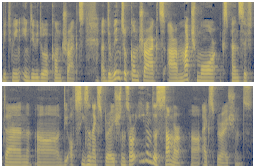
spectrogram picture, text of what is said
between individual contracts. Uh, the winter contracts are much more expensive than uh, the off season expirations or even the summer uh, expirations.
